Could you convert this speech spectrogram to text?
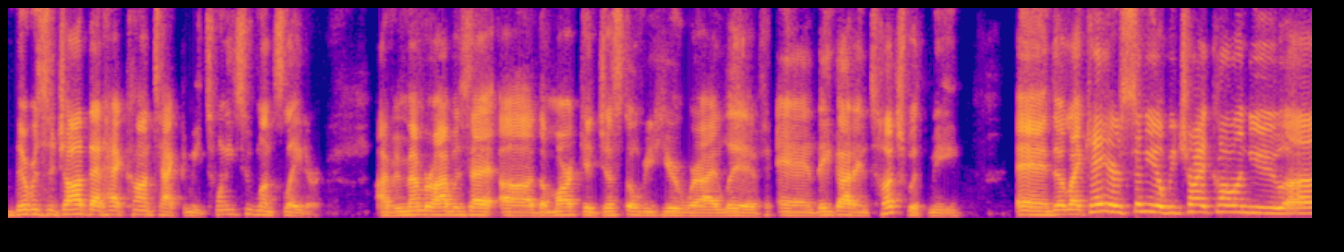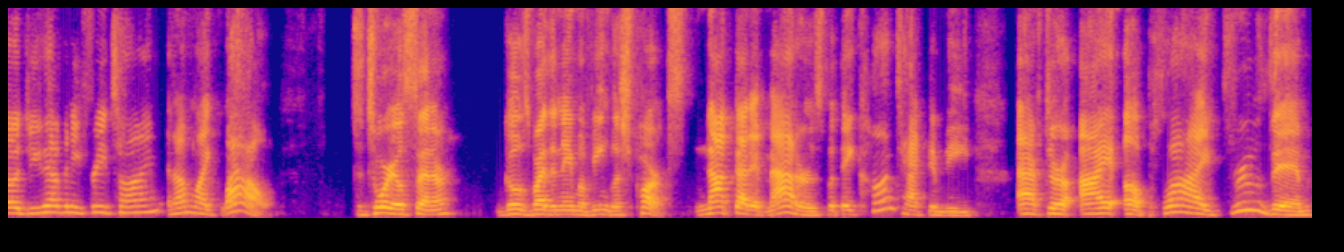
There was a job that had contacted me 22 months later. I remember I was at uh, the market just over here where I live, and they got in touch with me. And they're like, Hey, Arsenio, we tried calling you. Uh, do you have any free time? And I'm like, Wow, Tutorial Center goes by the name of English Parks. Not that it matters, but they contacted me after I applied through them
